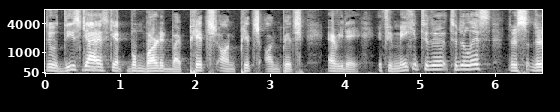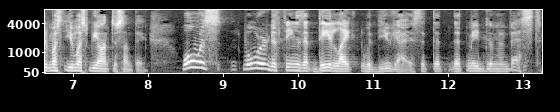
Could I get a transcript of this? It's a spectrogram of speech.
dude. These guys get bombarded by pitch on pitch on pitch every day. If you make it to the to the list, there's there must you must be onto something. What was what were the things that they liked with you guys that that, that made them invest?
